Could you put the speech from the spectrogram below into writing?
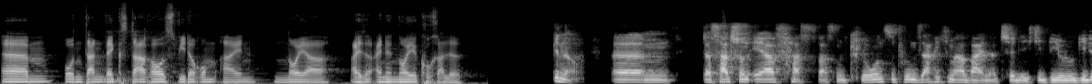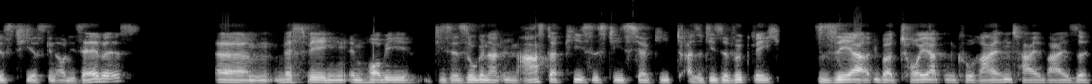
ähm, und dann wächst daraus wiederum ein neuer, also eine neue Koralle. Genau. Ähm, das hat schon eher fast was mit Klonen zu tun, sag ich mal, weil natürlich die Biologie des Tiers genau dieselbe ist. Ähm, weswegen im Hobby diese sogenannten Masterpieces, die es ja gibt, also diese wirklich sehr überteuerten Korallen teilweise,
